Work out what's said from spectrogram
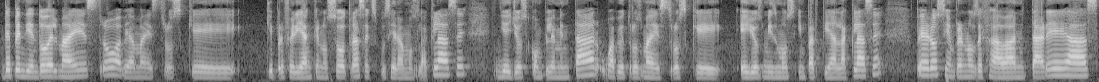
Dependiendo del maestro, había maestros que, que preferían que nosotras expusiéramos la clase y ellos complementar o había otros maestros que ellos mismos impartían la clase, pero siempre nos dejaban tareas,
